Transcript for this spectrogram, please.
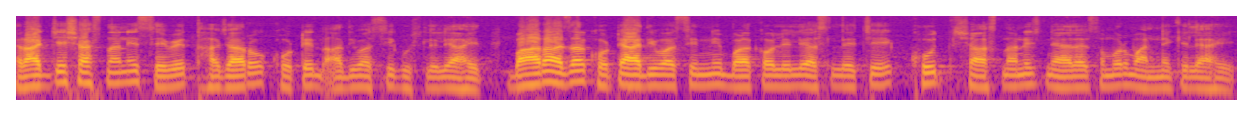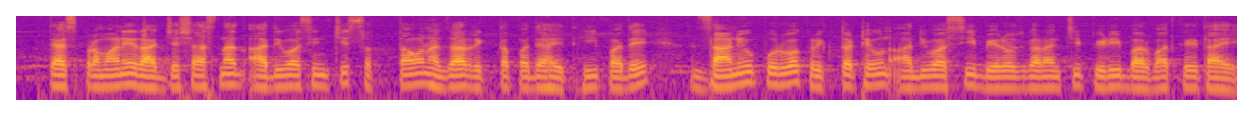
राज्य शासनाने सेवेत हजारो खोटे आदिवासी घुसलेले आहेत. बारा हजार खोट्या आदिवासींनी बळकावलेले असल्याचे खुद शासनानेच न्यायालयासमोर मान्य केले आहे. त्याचप्रमाणे राज्य शासनात आदिवासींची सत्तावन्न हजार रिक्त पदे आहेत. ही पदे जाणीवपूर्वक रिक्त ठेवून आदिवासी बेरोजगारांची पिढी बर्बाद करीत आहे.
